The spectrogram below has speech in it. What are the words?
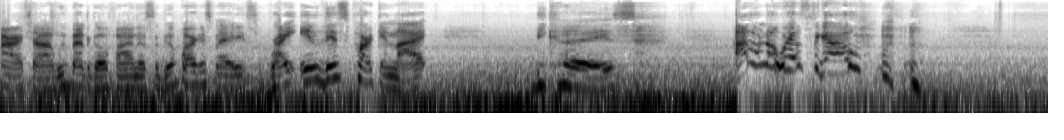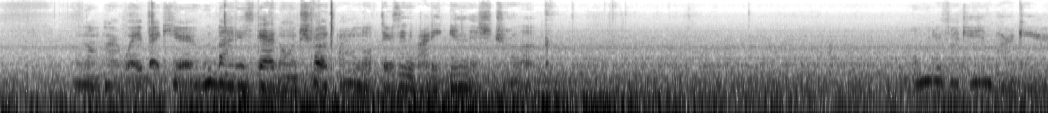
All right, y'all, we about to go find us a good parking space right in this parking lot because I don't know where else to go. We're gonna park way back here. We buy this daggone truck. I don't know if there's anybody in this truck. I wonder if I can park here.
